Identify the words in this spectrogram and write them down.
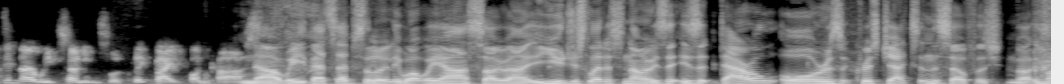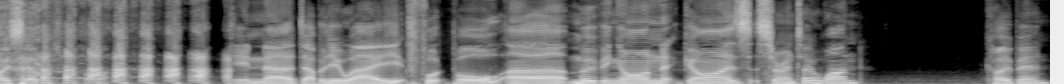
didn't know we turned into a clickbait podcast. No, we that's absolutely what we are. So uh, you just let us know. Is it is it Daryl or is it Chris Jackson, the selfish most selfish in uh, WA football? Uh, moving on, guys. Sorrento won. Cockburn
